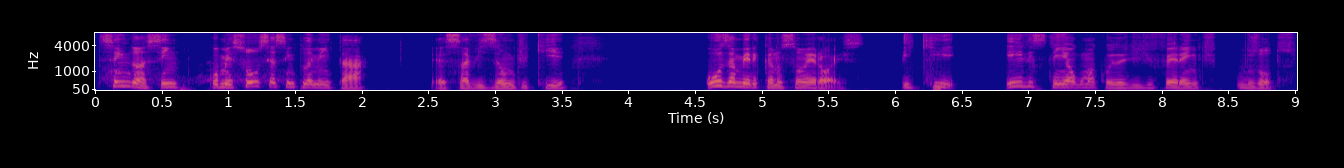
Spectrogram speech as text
sendo assim, começou-se a se implementar essa visão de que os americanos são heróis e que eles têm alguma coisa de diferente dos outros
